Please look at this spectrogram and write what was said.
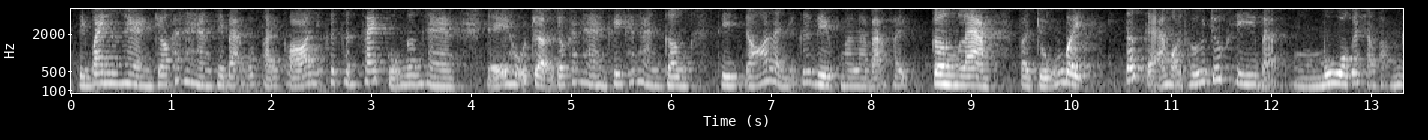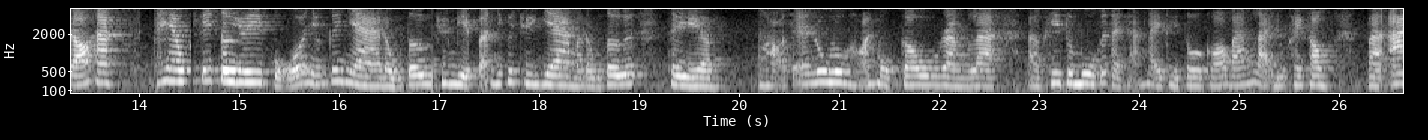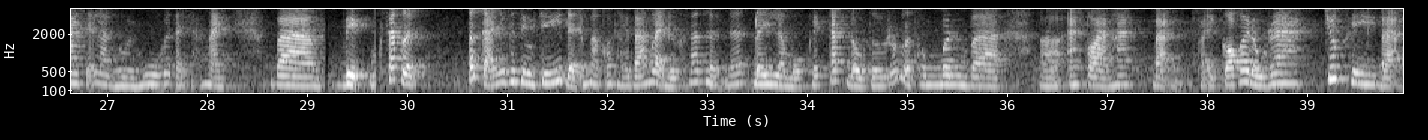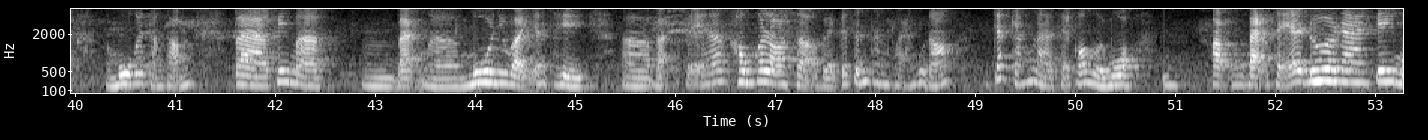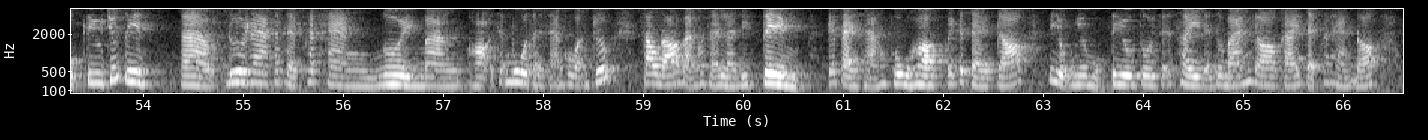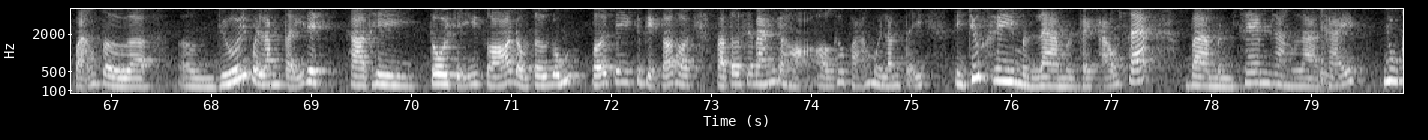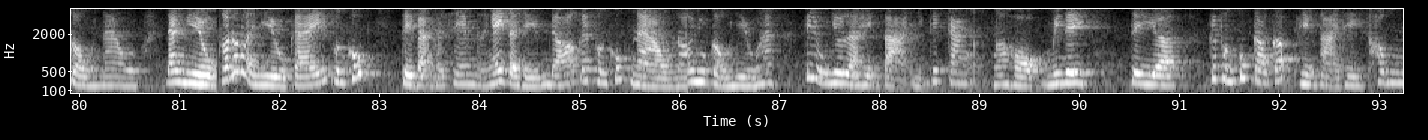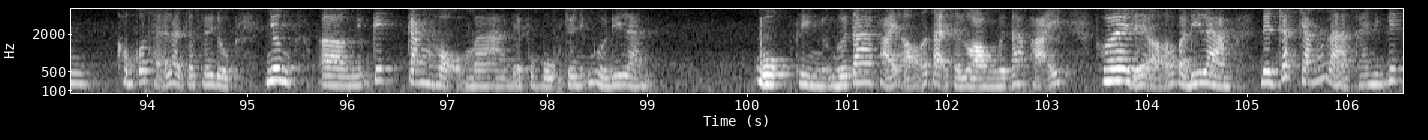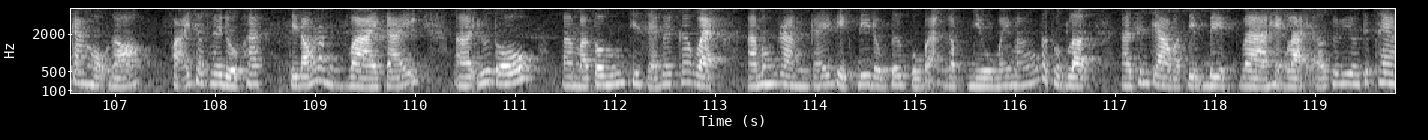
tiền vay ngân hàng cho khách hàng thì bạn cũng phải có những cái contact của ngân hàng để hỗ trợ cho khách hàng khi khách hàng cần. Thì đó là những cái việc mà là bạn phải cần làm và chuẩn bị tất cả mọi thứ trước khi bạn mua cái sản phẩm đó ha. Theo cái tư duy của những cái nhà đầu tư chuyên nghiệp những cái chuyên gia mà đầu tư thì à, họ sẽ luôn luôn hỏi một câu rằng là à, khi tôi mua cái tài sản này thì tôi có bán lại được hay không? Và ai sẽ là người mua cái tài sản này? Và việc xác định tất cả những cái tiêu chí để mà có thể bán lại được xác định đó, đây là một cái cách đầu tư rất là thông minh và à, an toàn ha. Bạn phải có cái đầu ra trước khi bạn mua cái sản phẩm. Và khi mà bạn à, mua như vậy thì à, bạn sẽ không có lo sợ về cái tính thanh khoản của nó. Chắc chắn là sẽ có người mua hoặc bạn sẽ đưa ra cái mục tiêu trước tiên. Là đưa ra cái tệp khách hàng người mà họ sẽ mua tài sản của bạn trước. Sau đó bạn có thể là đi tìm cái tài sản phù hợp với cái tệp đó. Ví dụ như mục tiêu tôi sẽ xây để tôi bán cho cái tệp khách hàng đó khoảng từ uh, dưới 15 tỷ đi. À, thì tôi chỉ có đầu tư đúng với cái cái việc đó thôi và tôi sẽ bán cho họ ở cái khoảng 15 tỷ. Thì trước khi mình làm mình phải khảo sát và mình xem rằng là cái nhu cầu nào đang nhiều có rất là nhiều cái phân khúc thì bạn phải xem là ngay thời điểm đó cái phân khúc nào nó có nhu cầu nhiều ha. Ví dụ như là hiện tại những cái căn hộ mini thì ờ, cái phân khúc cao cấp hiện tại thì không không có thể là cho thuê được. Nhưng uh, những cái căn hộ mà để phục vụ cho những người đi làm buộc thì người ta phải ở tại Sài Gòn người ta phải thuê để ở và đi làm. Nên chắc chắn là cái những cái căn hộ đó phải cho thuê được ha thì đó là một vài cái à, yếu tố à, mà tôi muốn chia sẻ với các bạn. À, mong rằng cái việc đi đầu tư của bạn gặp nhiều may mắn và thuận lợi. À, xin chào và tạm biệt và hẹn lại ở cái video tiếp theo.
